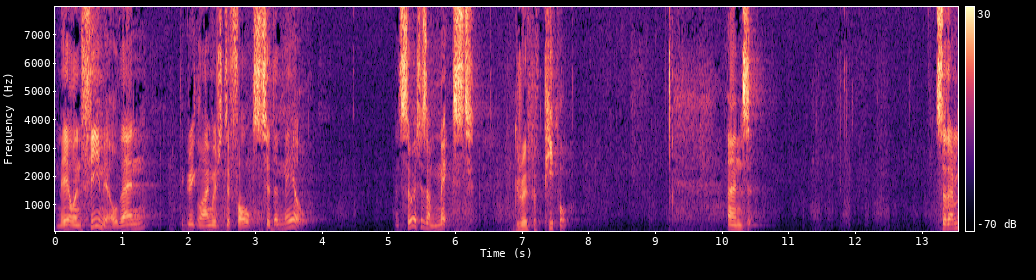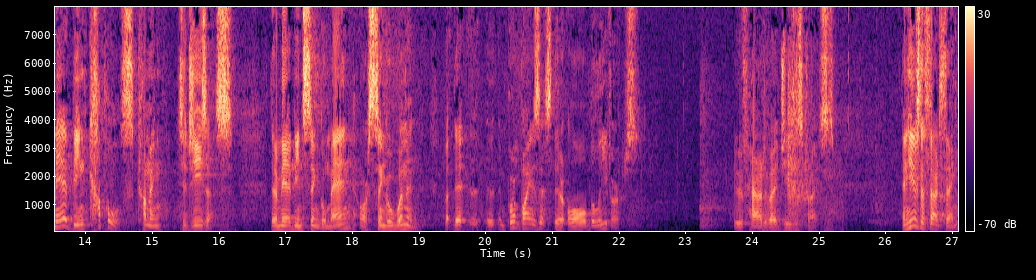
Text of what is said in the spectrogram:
male and female, then the Greek language defaults to the male. And so it is a mixed group of people. And so there may have been couples coming to Jesus. There may have been single men or single women. But the, the important point is this they're all believers who've heard about Jesus Christ. And here's the third thing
